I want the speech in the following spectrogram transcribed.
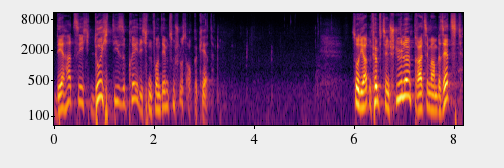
Der hat sich durch diese Predigten von dem zum Schluss auch bekehrt. So, die hatten 15 Stühle, 13 waren besetzt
